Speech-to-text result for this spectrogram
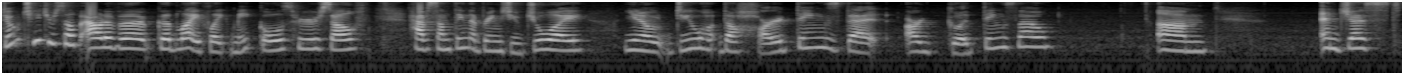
don't cheat yourself out of a good life. Like, make goals for yourself, have something that brings you joy. You know, do the hard things that are good things, though. Um, and just,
